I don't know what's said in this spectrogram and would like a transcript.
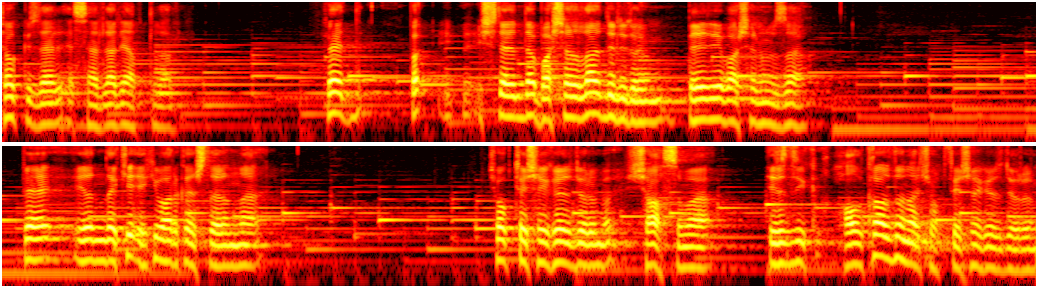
Çok güzel eserler yaptılar. Ve işlerinde başarılar diliyorum belediye başkanımıza. Ve yanındaki ekip arkadaşlarına çok teşekkür ediyorum şahsıma. İznik halkı adına çok teşekkür ediyorum.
